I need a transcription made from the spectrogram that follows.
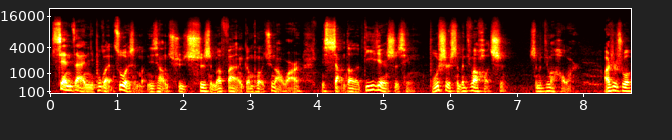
现在你不管做什么，你想去吃什么饭，跟朋友去哪玩，你想到的第一件事情不是什么地方好吃，什么地方好玩，而是说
